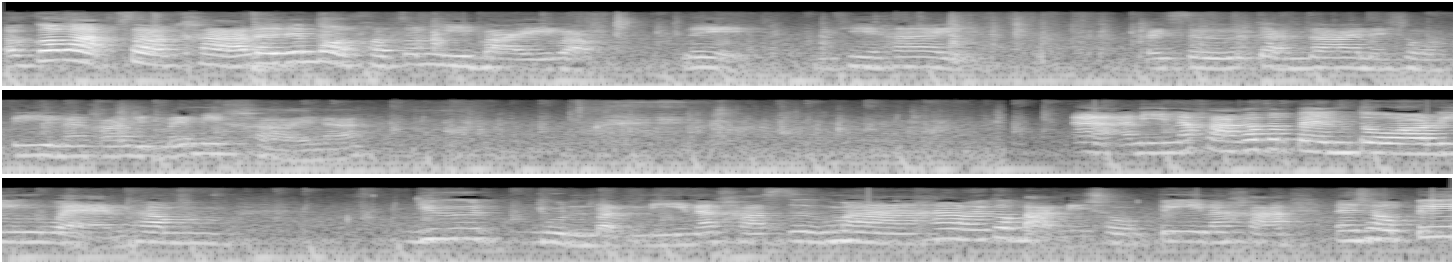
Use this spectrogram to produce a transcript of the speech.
แล้วก็แบบสอดขาอะไรได้หมดเขาจะมีใบแบบนี่วิธีให้ไปซื้อกันได้ในช้อปปี้นะคะหรือไม่มีขายนะอะอันนี้นะคะก็จะเป็นตัวริงแหวนทำยืดหยุ่นแบบนี้นะคะ ซื้อมา 500กว่าบาทในช้อปปี้นะคะ ในช้อปปี้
